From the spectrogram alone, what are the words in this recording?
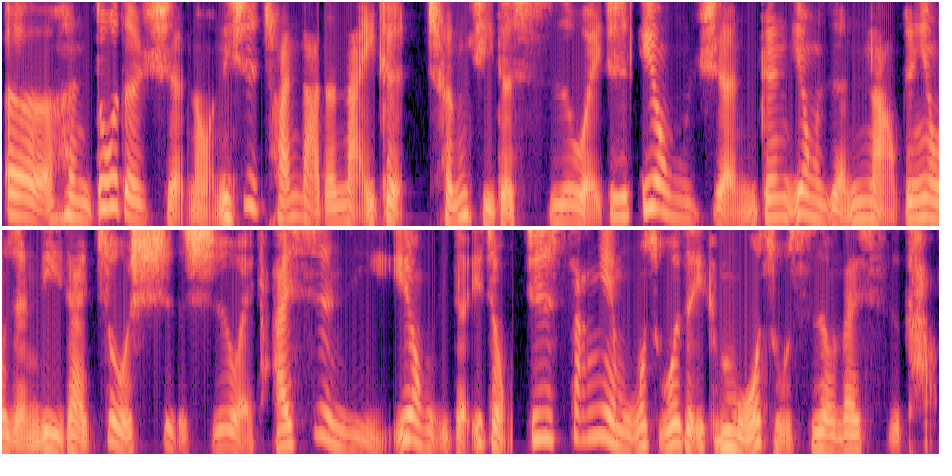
呃，很多的人哦，你是传达的哪一个层级的思维？就是用人跟用人脑跟用人力在做事的思维，还是你用你的一种就是商业模组或者一个模组思维在思考？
